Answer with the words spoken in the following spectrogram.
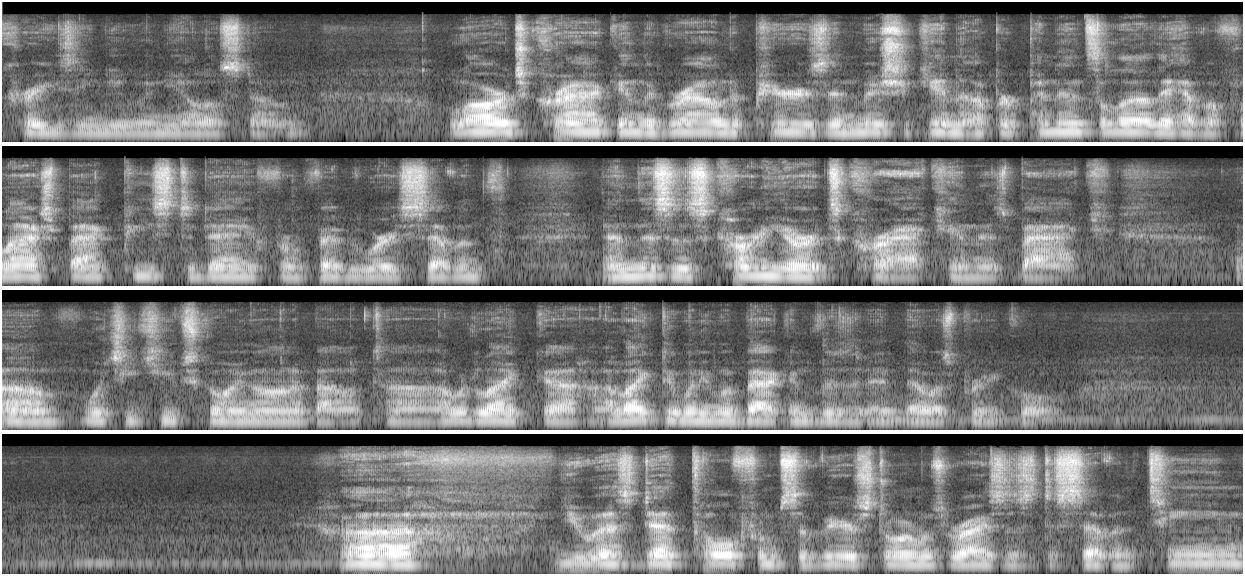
crazy new in Yellowstone. Large crack in the ground appears in Michigan Upper Peninsula. They have a flashback piece today from February 7th. And this is Carney Art's crack in his back, um, which he keeps going on about. Uh, I would like, uh, I liked it when he went back and visited. That was pretty cool. Uh, U.S. death toll from severe storms rises to 17.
